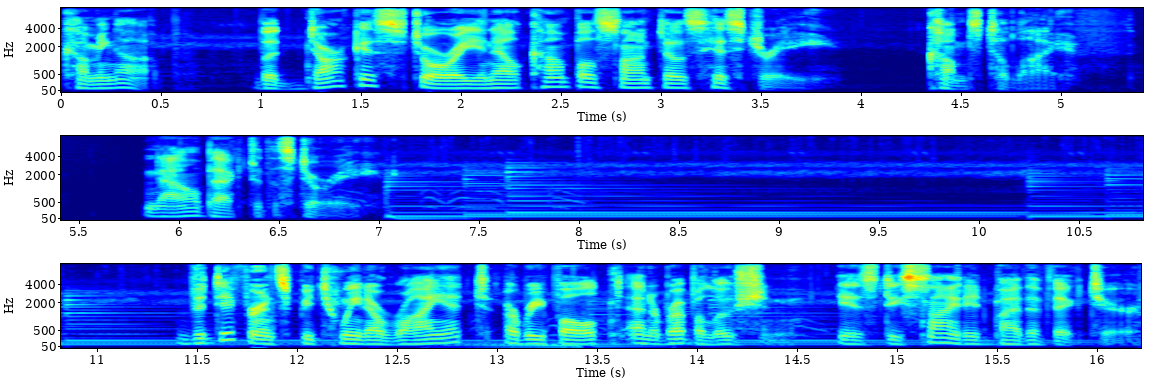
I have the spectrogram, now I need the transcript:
Coming up, the darkest story in El Campo Santo's history comes to life. Now back to the story. The difference between a riot, a revolt, and a revolution is decided by the victor,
